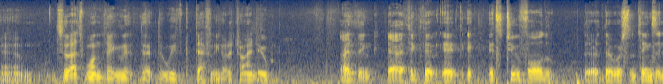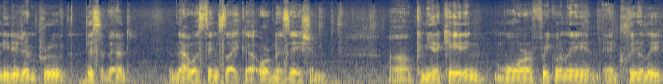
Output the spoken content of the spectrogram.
Um, so that's one thing that, that, that we've definitely got to try and do. I think I think that it, it, it's twofold. There there were some things that needed to improve this event, and that was things like uh, organization, um, communicating more frequently and, and clearly,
